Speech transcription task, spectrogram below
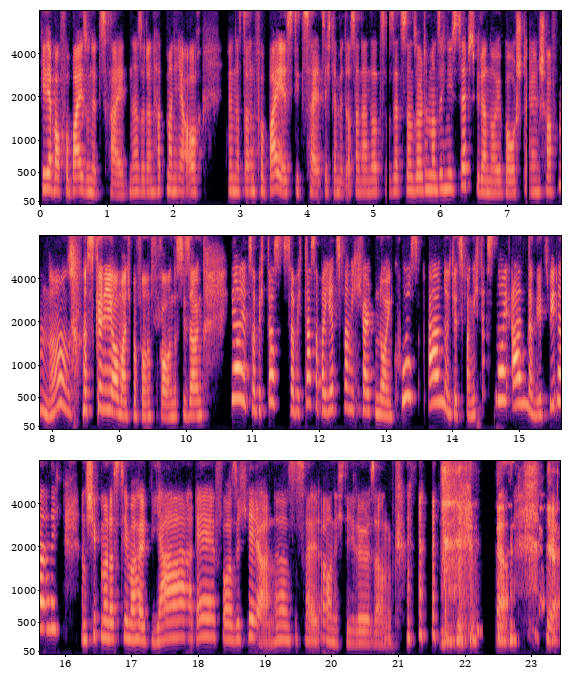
geht ja aber auch vorbei, so eine Zeit. Ne? Also dann hat man ja auch wenn das dann vorbei ist, die Zeit, sich damit auseinanderzusetzen, dann sollte man sich nicht selbst wieder neue Baustellen schaffen. Ne? Das kenne ich auch manchmal von Frauen, dass sie sagen, ja, jetzt habe ich das, jetzt habe ich das, aber jetzt fange ich halt einen neuen Kurs an und jetzt fange ich das neu an, dann geht's wieder nicht. Dann schiebt man das Thema halt Jahre vor sich her. Ne? Das ist halt auch nicht die Lösung. ja. ja.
